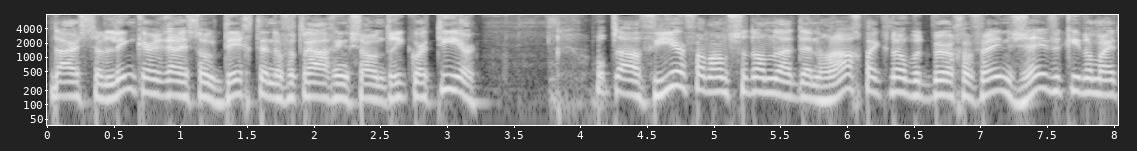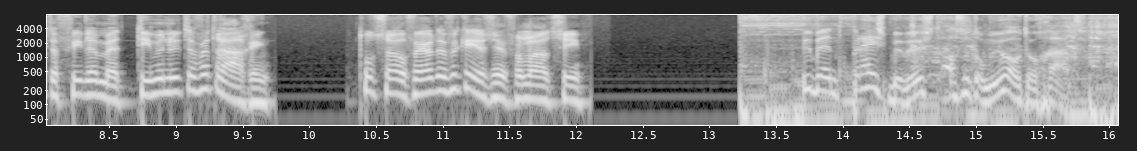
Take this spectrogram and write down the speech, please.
Daar is de linkerrijstrook dicht en de vertraging zo'n drie kwartier. Op de A4 van Amsterdam naar Den Haag bij knoop het Burgerveen... 7 kilometer file met 10 minuten vertraging. Tot zover de verkeersinformatie. U bent prijsbewust als het om uw auto gaat.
